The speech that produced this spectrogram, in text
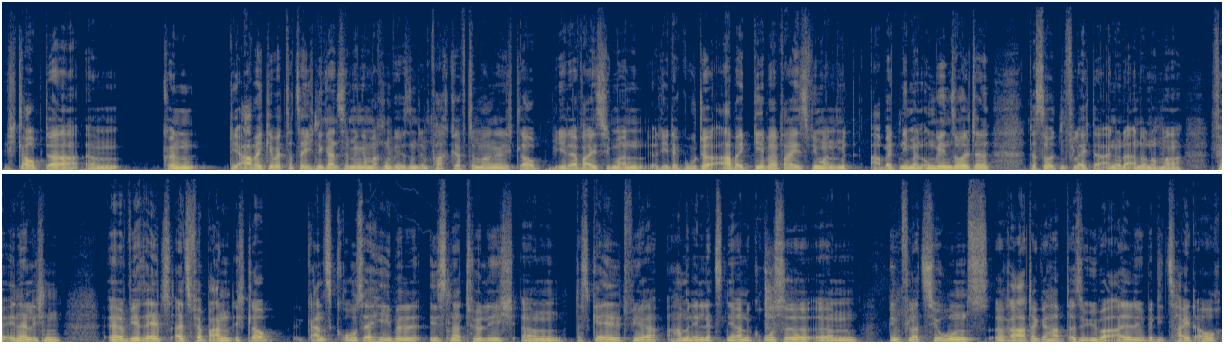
Ich glaube, da ähm, können die Arbeitgeber tatsächlich eine ganze Menge machen. Wir sind im Fachkräftemangel. Ich glaube, jeder weiß, wie man, jeder gute Arbeitgeber weiß, wie man mit Arbeitnehmern umgehen sollte. Das sollten vielleicht der ein oder andere nochmal verinnerlichen. Äh, wir selbst als Verband, ich glaube, ganz großer Hebel ist natürlich ähm, das Geld. Wir haben in den letzten Jahren eine große ähm, Inflationsrate gehabt, also überall, über die Zeit auch.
